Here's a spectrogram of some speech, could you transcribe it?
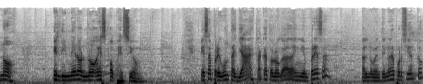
no, el dinero no es objeción. Esa pregunta ya está catalogada en mi empresa al 99%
